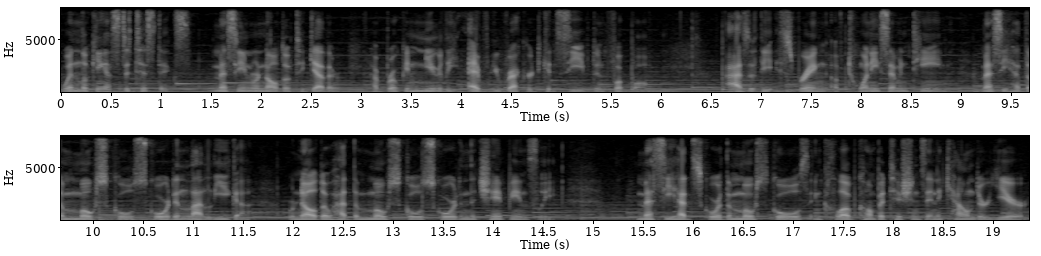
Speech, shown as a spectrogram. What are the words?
When looking at statistics, Messi and Ronaldo together have broken nearly every record conceived in football. As of the spring of 2017, Messi had the most goals scored in La Liga, Ronaldo had the most goals scored in the Champions League. Messi had scored the most goals in club competitions in a calendar year.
